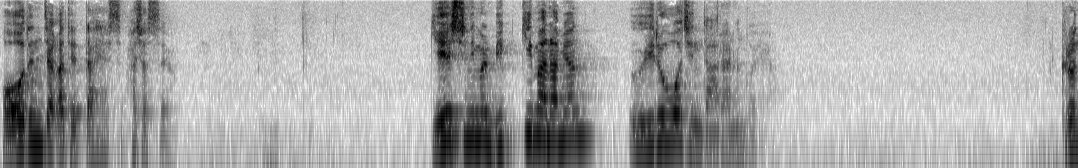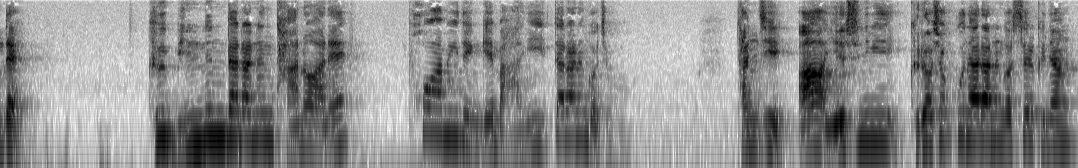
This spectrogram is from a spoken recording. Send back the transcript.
얻은 자가 됐다 하셨어요. 예수님을 믿기만 하면 의로워진다라는 거예요. 그런데 그 믿는다라는 단어 안에 포함이 된 게 많이 있다라는 거죠. 단지 아 예수님이 그러셨구나라는 것을 그냥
